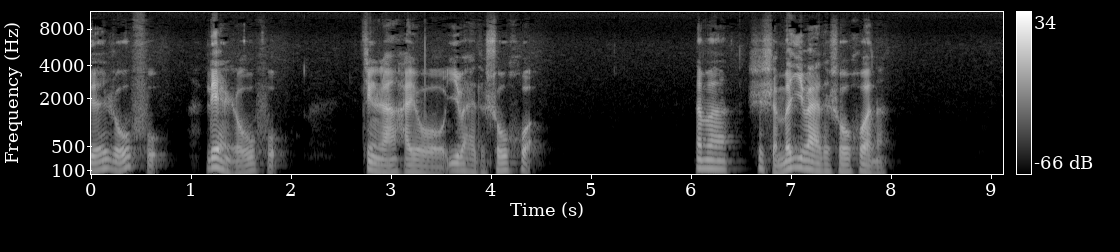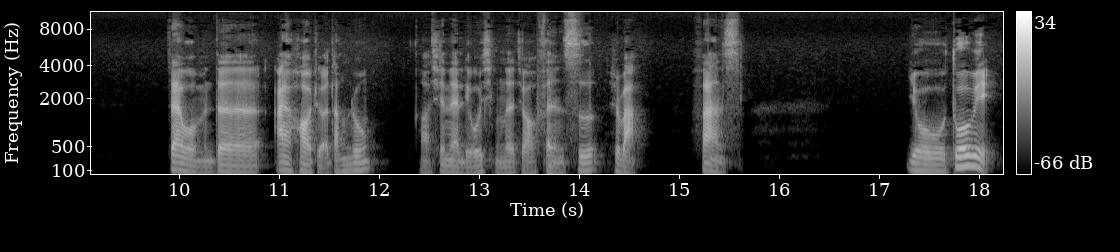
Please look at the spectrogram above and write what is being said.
学柔腹、练柔腹，竟然还有意外的收获。那么是什么意外的收获呢？在我们的爱好者当中啊，现在流行的叫粉丝是吧？fans 有多位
